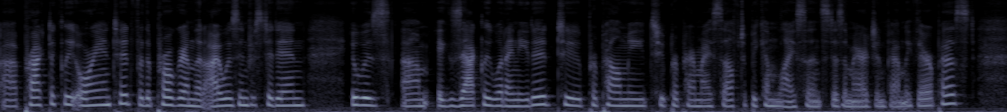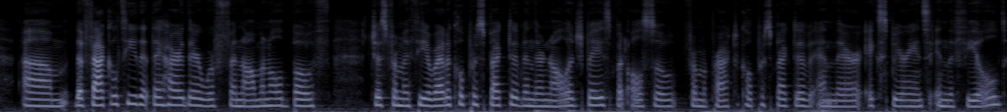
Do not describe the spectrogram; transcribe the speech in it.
uh, practically oriented for the program that I was interested in. It was um, exactly what I needed to propel me to prepare myself to become licensed as a marriage and family therapist. Um, the faculty that they hired there were phenomenal, both just from a theoretical perspective and their knowledge base, but also from a practical perspective and their experience in the field.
